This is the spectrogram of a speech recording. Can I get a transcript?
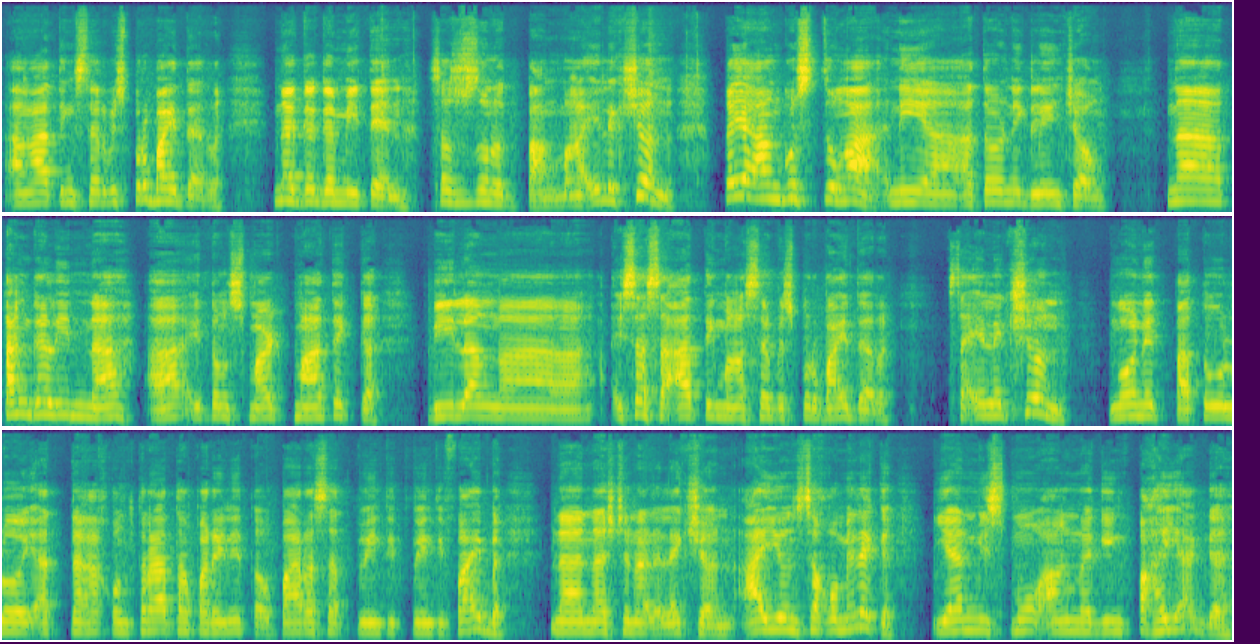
ang ating service provider na gagamitin sa susunod pang mga eleksyon. Kaya ang gusto nga ni ah, Attorney Glenn Chong na tanggalin na ah, itong Smartmatic bilang ah, isa sa ating mga service provider sa eleksyon. Ngunit patuloy at nakakontrata pa rin ito para sa 2025 na national election. Ayon sa Comelec, yan mismo ang naging pahayag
